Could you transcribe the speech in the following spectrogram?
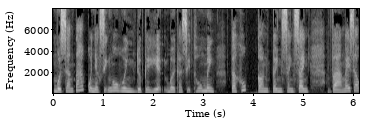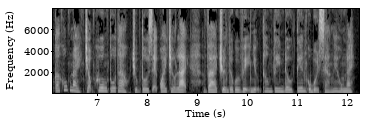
một sáng tác của nhạc sĩ Ngô Huỳnh được thể hiện bởi ca sĩ Thu Minh, ca khúc Con kênh xanh xanh. Và ngay sau ca khúc này, Trọng Khương Thu Thảo chúng tôi sẽ quay trở lại và truyền tới quý vị những thông tin đầu tiên của buổi sáng ngày hôm nay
